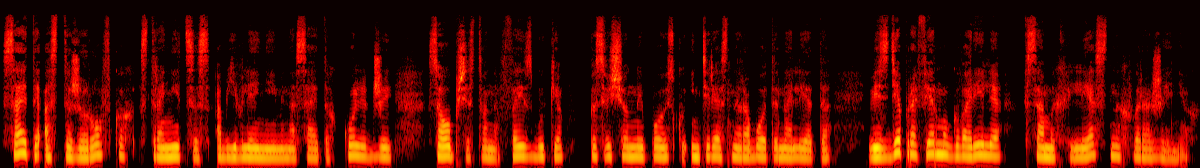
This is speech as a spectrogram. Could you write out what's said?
Сайты о стажировках, страницы с объявлениями на сайтах колледжей, сообщества на Фейсбуке, посвященные поиску интересной работы на лето, везде про ферму говорили в самых лестных выражениях.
